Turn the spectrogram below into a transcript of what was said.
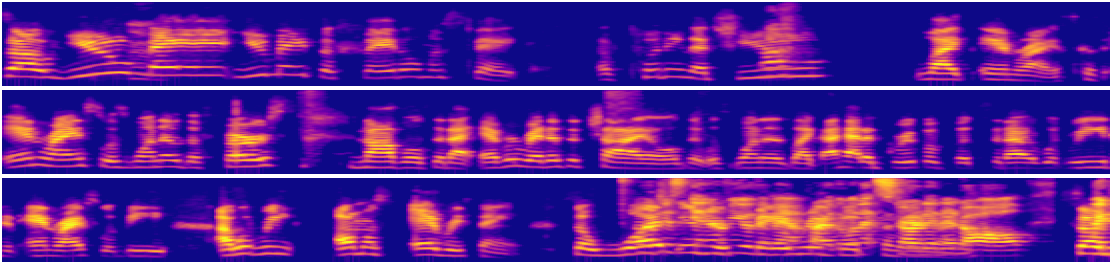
So you Mm. made you made the fatal mistake of putting that you Huh? Liked Anne Rice because Anne Rice was one of the first novels that I ever read as a child. It was one of like I had a group of books that I would read, and Anne Rice would be I would read almost everything. So Oh, what just is your interview the favorite vampire, the one that started it all. So I you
